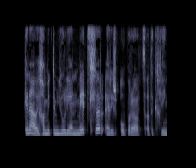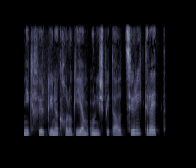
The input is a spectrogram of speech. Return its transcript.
Genau, ich habe mit dem Julian Metzler, er ist Oberarzt an der Klinik für Gynäkologie am Unispital Zürich geredet.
